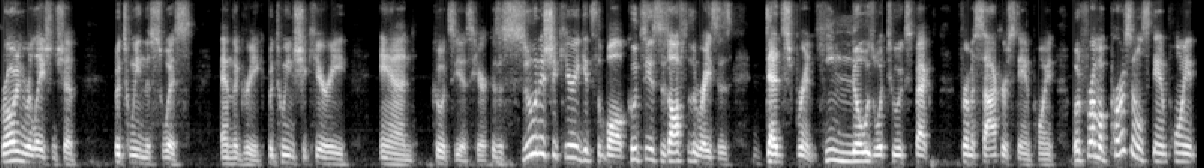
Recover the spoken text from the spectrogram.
growing relationship between the Swiss and the Greek, between Shaqiri and Koutsias here because as soon as Shaqiri gets the ball, Koutsias is off to the races, dead sprint. He knows what to expect from a soccer standpoint. But from a personal standpoint,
